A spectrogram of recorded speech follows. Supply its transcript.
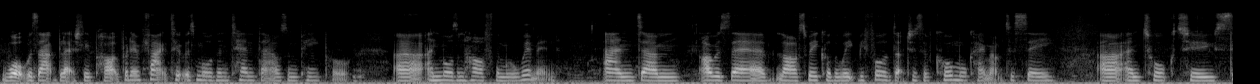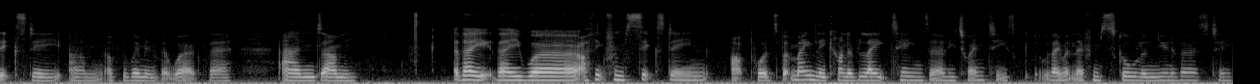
what was at Bletchley Park, but in fact it was more than 10,000 people uh, and more than half of them were women. And um, I was there last week or the week before, the Duchess of Cornwall came up to see uh, and talk to 60 um, of the women that worked there. And um, they they were I think from 16 upwards, but mainly kind of late teens, early 20s. They went there from school and university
